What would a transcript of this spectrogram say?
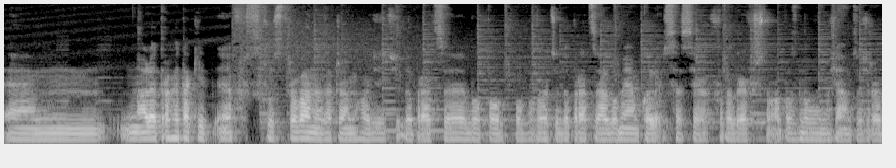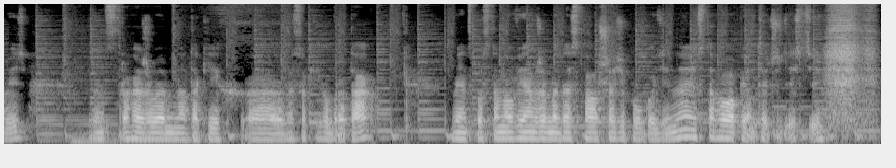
Em, No ale trochę taki e, sfrustrowany zacząłem chodzić do pracy, bo po, po powrocie do pracy albo miałem sesję fotograficzną, albo znowu musiałem coś robić, więc trochę żyłem na takich e, wysokich obrotach, więc postanowiłem, że będę spał 6,5 godziny i wstawał o 5.30.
